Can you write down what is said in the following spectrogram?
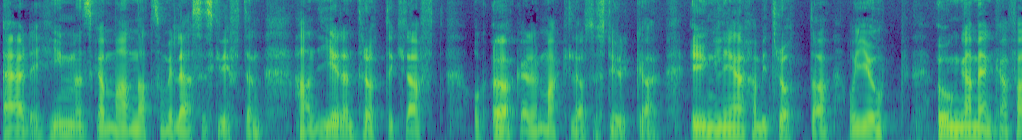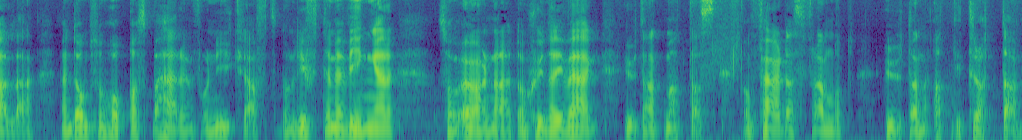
är det himmelska mannat som vi läser i skriften. Han ger den trötte kraft och ökar den maktlöse styrka. Ynglingar kan bli trötta och ge upp. Unga män kan falla, men de som hoppas på Herren får ny kraft. De lyfter med vingar som örnar, de skyndar iväg utan att mattas. De färdas framåt utan att bli trötta.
